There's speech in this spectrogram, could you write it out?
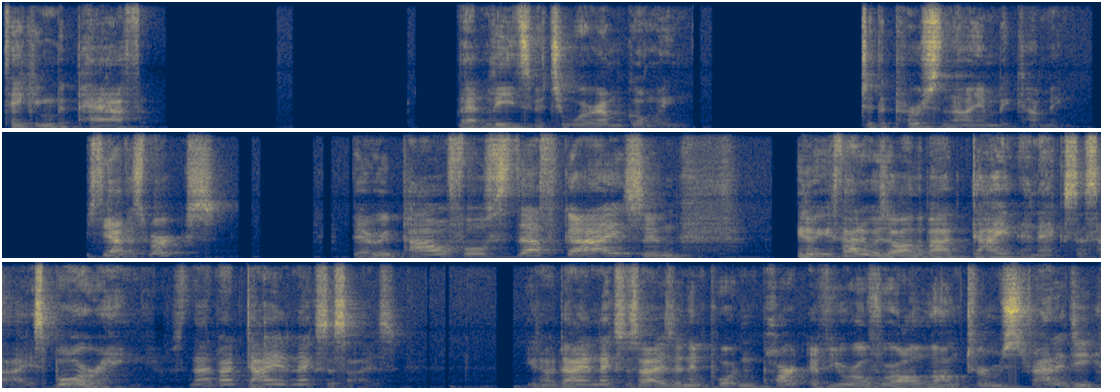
taking the path that leads me to where I'm going, to the person I am becoming. You see how this works? Very powerful stuff, guys. And you know, you thought it was all about diet and exercise. Boring. It's not about diet and exercise. You know, diet and exercise is an important part of your overall long term strategy,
